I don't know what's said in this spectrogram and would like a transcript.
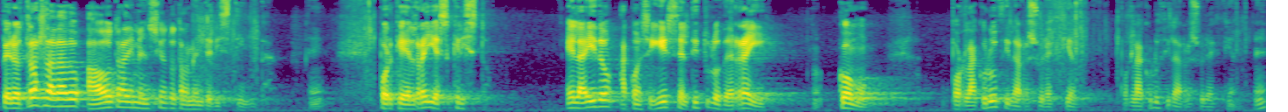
pero trasladado a otra dimensión totalmente distinta. ¿eh? Porque el rey es Cristo. Él ha ido a conseguirse el título de rey. ¿Cómo? Por la cruz y la resurrección por la cruz y la resurrección. ¿eh?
